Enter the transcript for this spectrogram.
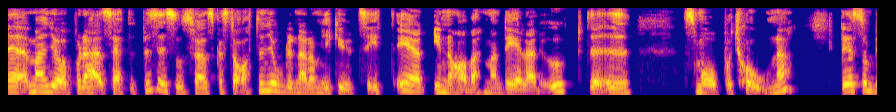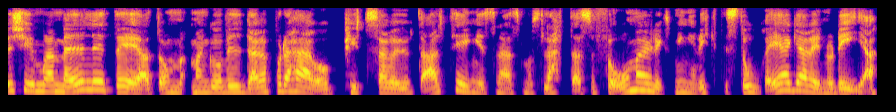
Eh, man gör på det här sättet precis som svenska staten gjorde när de gick ut sitt innehav, att man delade upp det i små portioner. Det som bekymrar mig lite är att om man går vidare på det här och pytsar ut allting i sådana här små slattar så får man ju liksom ingen riktig storägare i Nordea.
